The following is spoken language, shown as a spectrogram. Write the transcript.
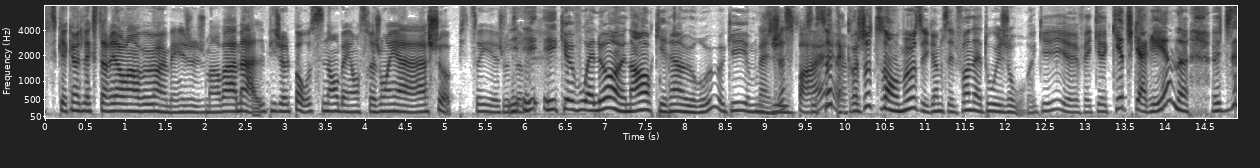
Si quelqu'un de l'extérieur en veut un, ben je, je m'en vais à mal, puis je le pose. Sinon, ben on se rejoint à, à Shop. Puis, tu sais, je veux Et, dire... et- et que voilà un art qui rend heureux, OK? Ben, j'espère. C'est ça, t'accroches sur ton mur, c'est comme c'est le fun à tous les jours, OK? Euh, fait que Kitsch Karine, euh, je disais,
